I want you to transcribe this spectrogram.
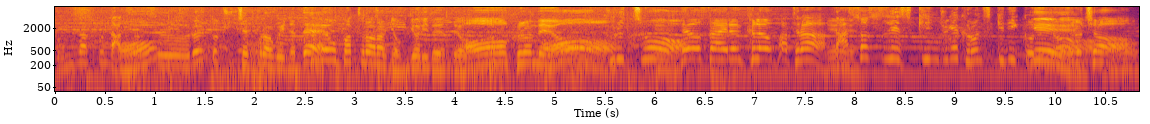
농사꾼 나서스를 또 주champ로 하고 있는데 클레오파트라랑 연결이 되는데요. 어 그렇네요. 어, 그렇죠. 헤어스타일은 클레오파트라. 예. 나서스의 스킨 중에 그런 스킨이 있거든요. 예. 그렇죠.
